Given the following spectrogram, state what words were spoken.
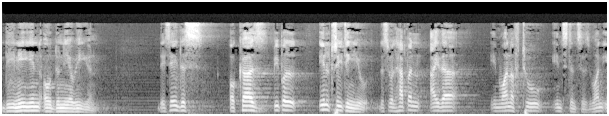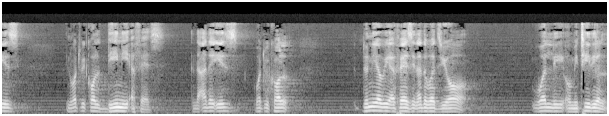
ديني أو دنيوي They say this occurs, people ill-treating you. This will happen either in one of two instances. One is in what we call dini affairs. And the other is what we call dunyawi affairs. In other words, your worldly or material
